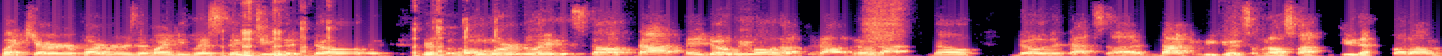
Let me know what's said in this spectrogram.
my carrier partners that might be listening to that know there's some homework related stuff not they know me well enough to not know that know know that that's uh, not going to be good. Someone else will have to do that. But um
